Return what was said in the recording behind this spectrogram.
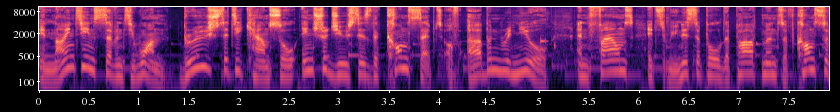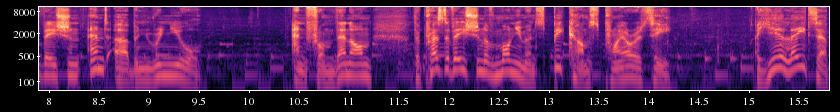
in 1971, Bruges City Council introduces the concept of urban renewal and founds its Municipal Department of Conservation and Urban Renewal. And from then on, the preservation of monuments becomes priority. A year later,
